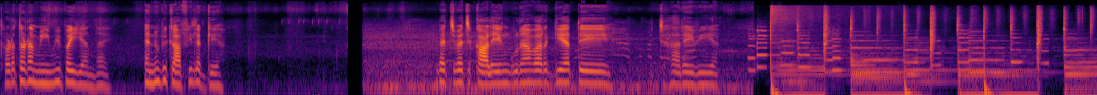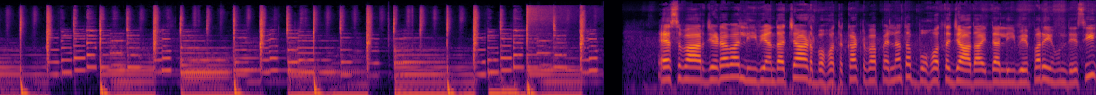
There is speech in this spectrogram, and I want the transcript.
ਥੋੜਾ ਥੋੜਾ ਮੀਂਹ ਵੀ ਪਈ ਜਾਂਦਾ ਹੈ ਇਹਨੂੰ ਵੀ ਕਾਫੀ ਲੱਗੇ ਆ। ਵਿੱਚ ਵਿੱਚ ਕਾਲੇ ਅੰਗੂਰਾਂ ਵਰਗੇ ਆ ਤੇ ਵਿੱਚ ਹਰੇ ਵੀ ਆ। ਇਸ ਵਾਰ ਜਿਹੜਾ ਵਾ ਲੀਵਿਆਂ ਦਾ ਝਾੜ ਬਹੁਤ ਘੱਟ ਵਾ। ਪਹਿਲਾਂ ਤਾਂ ਬਹੁਤ ਜ਼ਿਆਦਾ ਇਦਾਂ ਲੀਵੇ ਭਰੇ ਹੁੰਦੇ ਸੀ।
